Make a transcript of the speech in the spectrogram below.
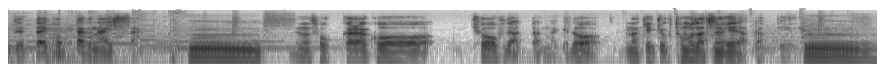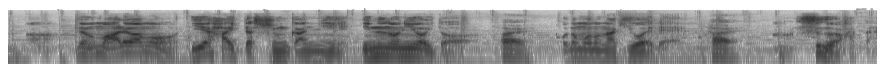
絶対こったくないしさ。うん。でもそっからこう恐怖だったんだけど、まあ、結局友達の家だったっていうね、うん。ああ。でももうあれはもう家入った瞬間に犬の匂いとはい。子供の泣き声ではい。うん、すぐ分かったね。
